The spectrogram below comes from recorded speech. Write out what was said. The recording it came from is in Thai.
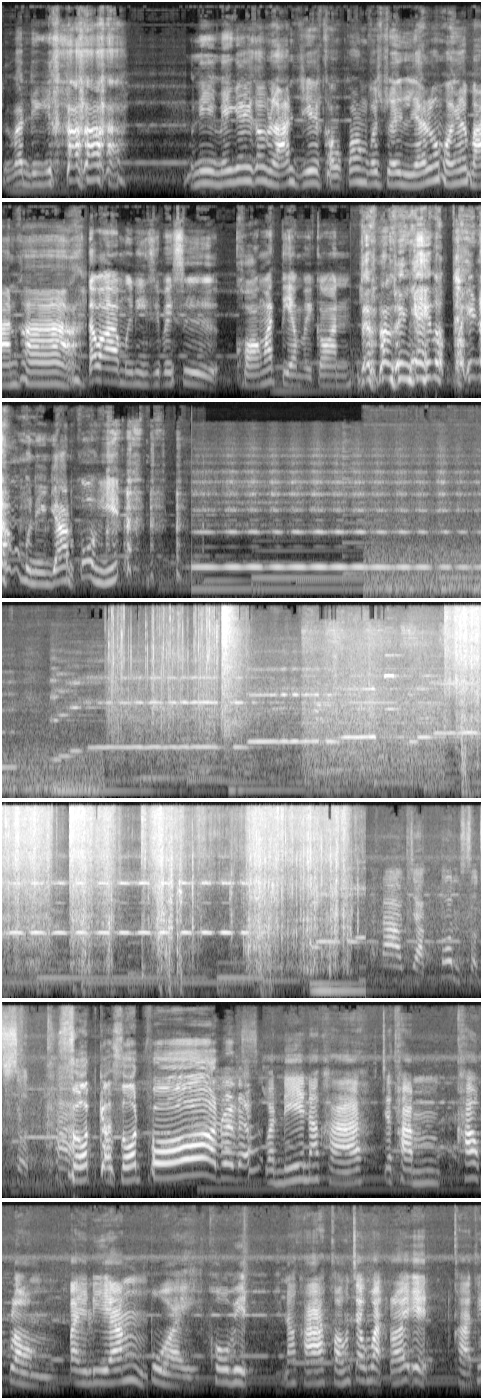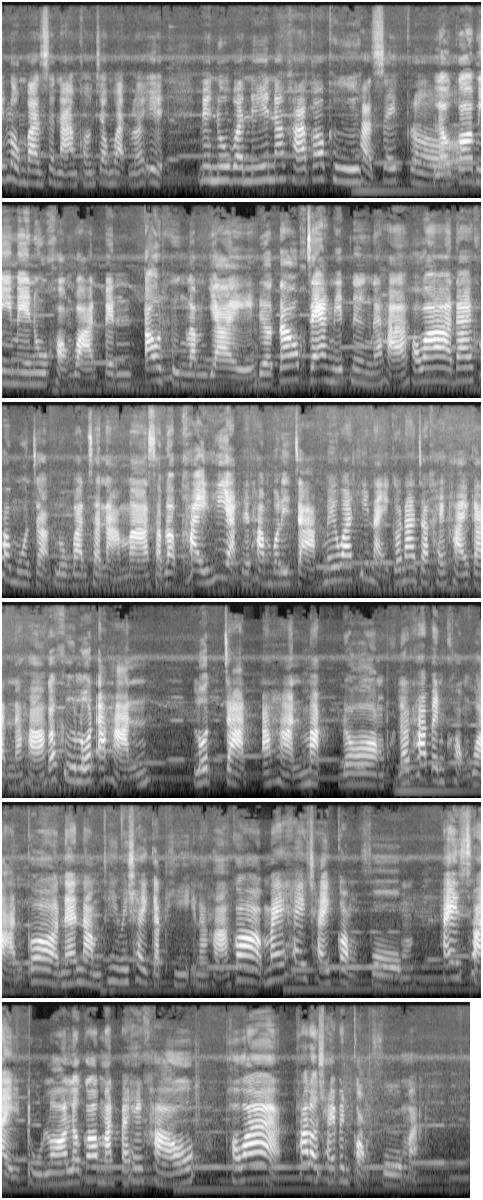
สวัสดีค่ะวันนี้ไม่ไงกับหลานเจียเขากล้องไปช่วยเหลือโรงพยาบาลค่ะ แต่ว่ามือนี้สิไปซื้อของมาเตรียมไว้ก่อน แต่ว่าไม่ไงก็ไปน้ำมือนี่ญาติโควิดนาวจากต้นสดๆค่ะ สดกับสดโพดเลยนะวันนี้นะคะจะทำ ข้าวกล่องไปเลี้ยงป่วยโควิดนะคะของจังหวัดร้อยเอ็ดค่ะที่โรงพยาบาลสนามของจังหวัดร้อยเอ็ดเมนูวันนี้นะคะก็คือผัดไส้กรอกแล้วก็มีเมนูของหวานเป็นเต้าถึงลำไย เดี๋ยวเต้าแจ้งนิดนึงนะคะ เพราะว่าได้ข้อมูลจากโรงพยาบาลสนามมาสำหรับใครที่อยากจะทำบริจาคไม่ว่าที่ไหนก็น่าจะคล้าย ๆกันนะคะ ก็คือลดอาหาร ลดจัดอาหารหมักดอง แล้วถ้าเป็นของหวานก็แนะนำที่ไม่ใช่กะทินะคะ ก็ไม่ให้ใช้กล่องโฟม ให้ใส่ถุงร้อนแล้วก็มัดไปให้เขาเพราะว่าถ้าเราใช้เป็นกล่องโฟมอะ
